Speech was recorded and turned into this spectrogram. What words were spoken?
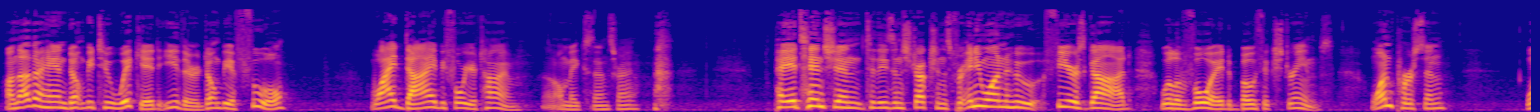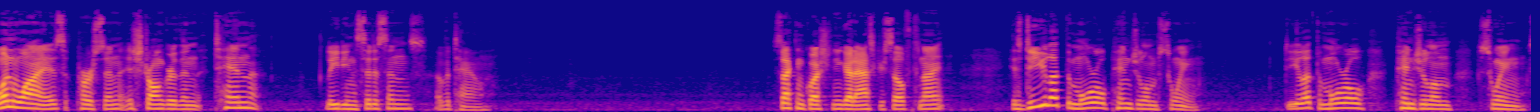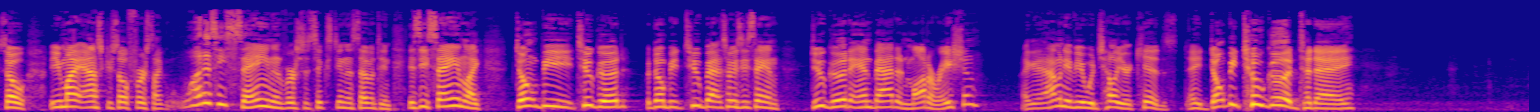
On the other hand, don't be too wicked either. Don't be a fool. Why die before your time? That all makes sense, right? Pay attention to these instructions, for anyone who fears God will avoid both extremes. One person, one wise person, is stronger than ten leading citizens of a town. Second question you got to ask yourself tonight is Do you let the moral pendulum swing? Do you let the moral pendulum swing? So you might ask yourself first, like, what is he saying in verses 16 and 17? Is he saying, like, don't be too good, but don't be too bad? So is he saying, do good and bad in moderation? Like, how many of you would tell your kids, hey, don't be too good today?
